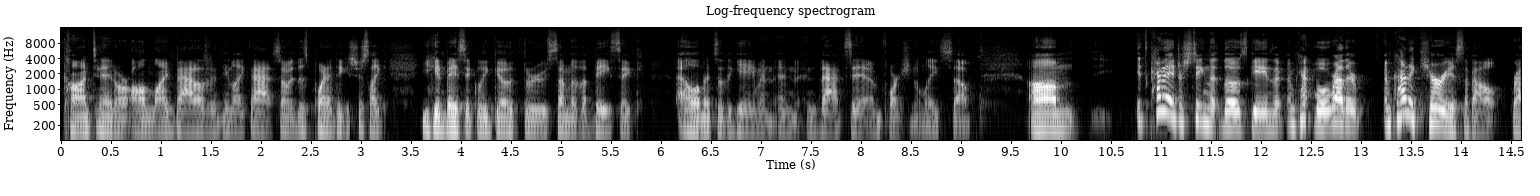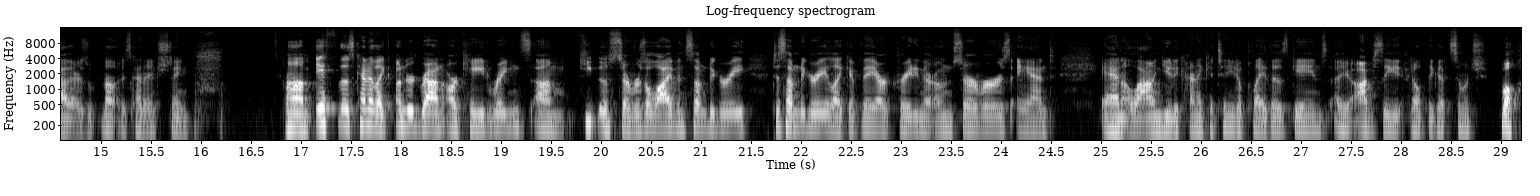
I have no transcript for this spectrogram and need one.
content or online battles or anything like that. So at this point, I think it's just like you can basically go through some of the basic elements of the game and, and, and that's it, unfortunately. So um, it's kind of interesting that those games, I'm kind of, well, rather, I'm kind of curious about, rather, it's, not, it's kind of interesting um, if those kind of like underground arcade rings um, keep those servers alive in some degree to some degree like if they are creating their own servers and and allowing you to kind of continue to play those games I obviously i don't think that's so much well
